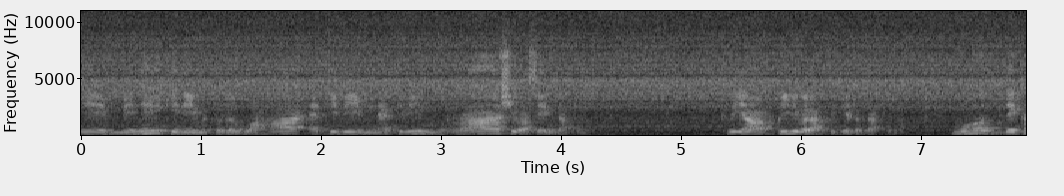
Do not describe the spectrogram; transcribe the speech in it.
ඒ මෙනෙහි කිරීම තුළ වහා ඇතිවීම නැතිවීම රාශි වශයෙන් දකින්න. ක්‍රියා පිළිවෙලක් විදිහට දකින්න. මොහොත් දෙකක්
